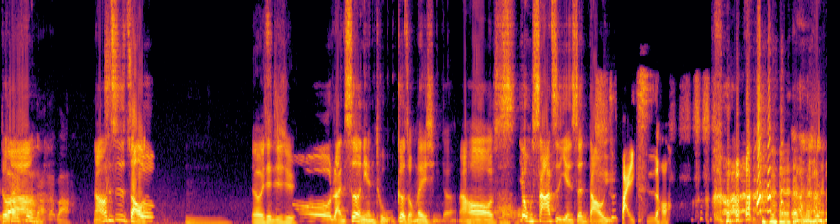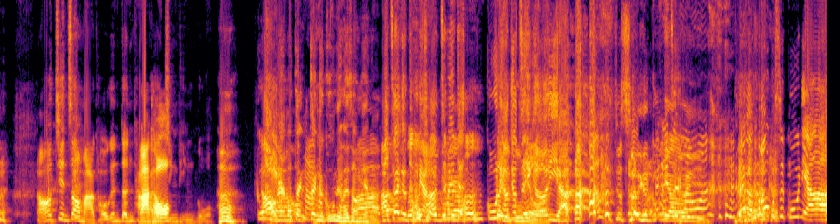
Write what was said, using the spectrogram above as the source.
对啊。太困难了吧？然后是制找作嗯，然后先继续。哦染色粘土各种类型的，然后用沙子延伸岛屿，白痴哦。然后建造码头跟灯塔，码还有头金苹果。啊，然后还要站站个姑娘在上面呢。啊，站个姑娘，啊这边的姑娘就这个而已啊。就只有一个姑娘而已。没有，都不是姑娘啊，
